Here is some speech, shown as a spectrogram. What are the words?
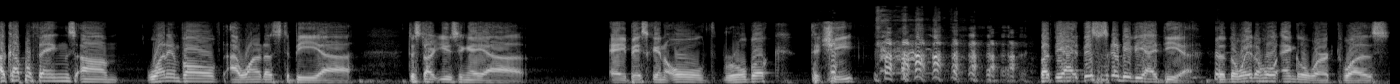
a couple things. Um, one involved I wanted us to be uh, to start using a uh, a basically an old rule book to cheat. but the this was going to be the idea. The, the way the whole angle worked was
